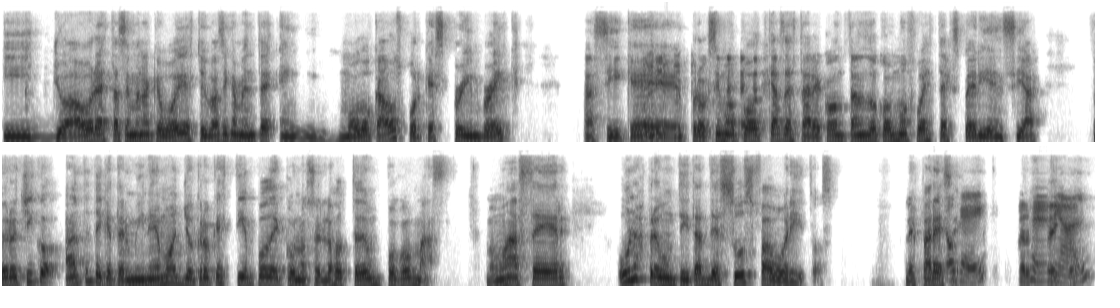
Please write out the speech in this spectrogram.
Y yo ahora, esta semana que voy, estoy básicamente en modo caos porque es Spring Break. Así que el próximo podcast estaré contando cómo fue esta experiencia. Pero chicos, antes de que terminemos, yo creo que es tiempo de conocerlos a ustedes un poco más. Vamos a hacer unas preguntitas de sus favoritos. ¿Les parece? Ok, Perfecto. genial.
